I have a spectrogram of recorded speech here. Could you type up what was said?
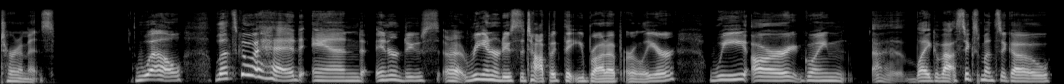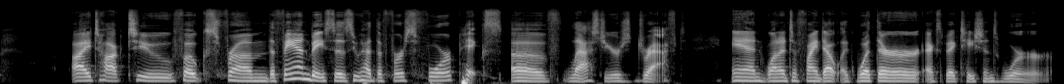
tournaments. Well, let's go ahead and introduce, uh, reintroduce the topic that you brought up earlier. We are going uh, like about six months ago, I talked to folks from the fan bases who had the first four picks of last year's draft and wanted to find out like what their expectations were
